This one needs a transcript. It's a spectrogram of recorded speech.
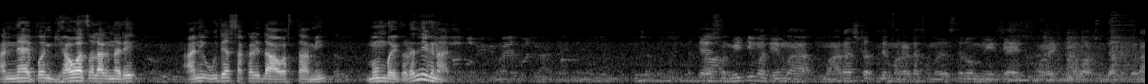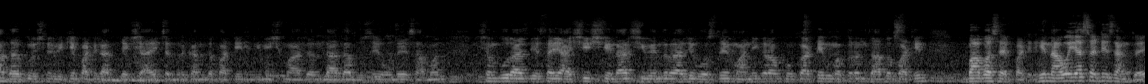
आणि न्याय पण घ्यावाच लागणार आहे. आणि उद्या सकाळी दहा वाजता आम्ही मुंबईकडे निघणार. त्या समितीमध्ये महा- महाराष्ट्रातले मराठा समाजाचे सर्व नेते आहेत. मला एक नाव वाचून दाखवतो. राधाकृष्ण विखे पाटील अध्यक्ष आहे. चंद्रकांत पाटील गिरीश महाजन दादा भुसे उदय सामंत शंभूराज देसाई आशिष शेलार शिवेंद्रराजे भोसले माणिकराव कोकाटे मकरंद जाधव पाटील बाबासाहेब पाटील. हे नावं यासाठी सांगतोय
